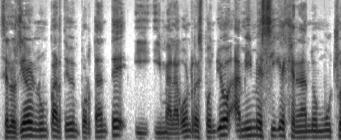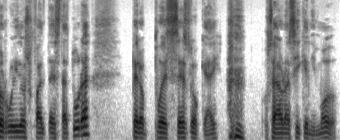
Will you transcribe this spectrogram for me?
se los dieron en un partido importante y, Malagón respondió. A mí me sigue generando mucho ruido su falta de estatura, pero pues es lo que hay. o sea, ahora sí que ni modo.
